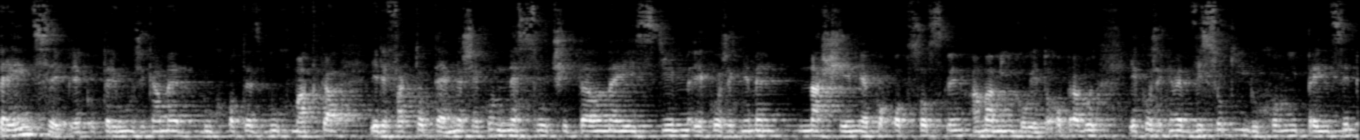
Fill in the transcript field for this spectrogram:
princip, jako který mu říkáme Bůh Otec, Bůh Matka, je de facto téměř jako neslučitelný s tím, jako řekněme, naším, jako otcovstvím a maminkou. Je to opravdu, jako řekněme, vysoký duchovní princip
